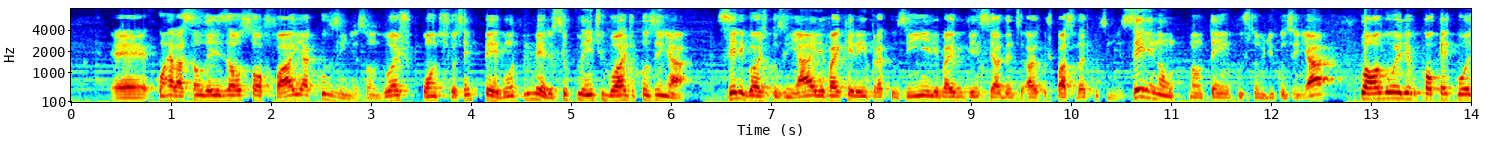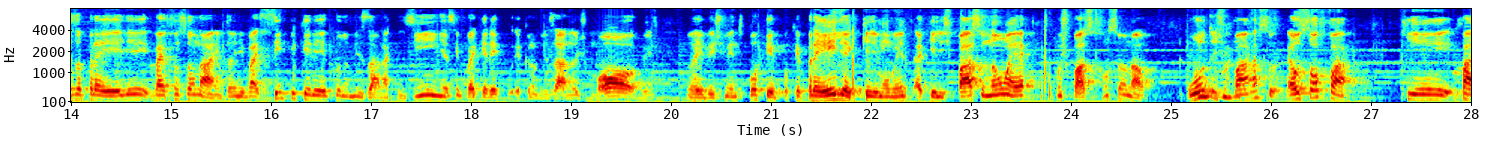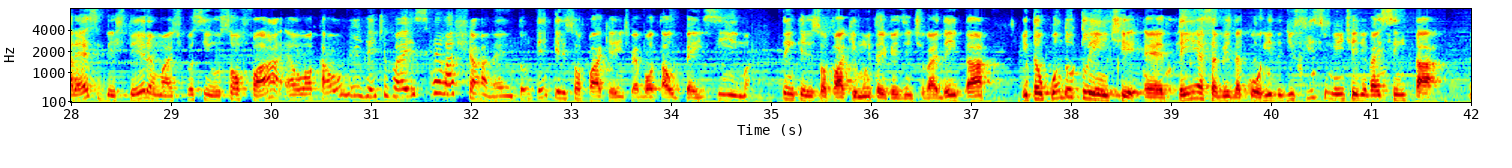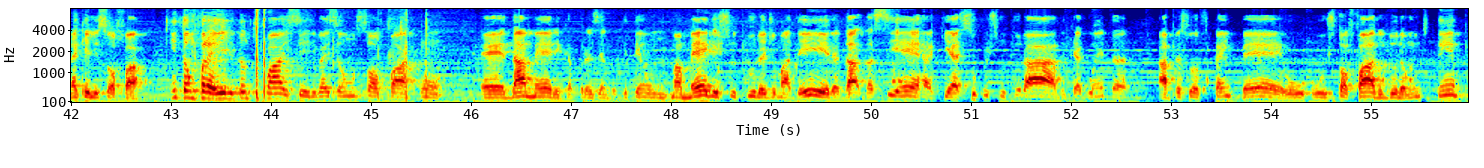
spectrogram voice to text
é, com relação deles ao sofá e à cozinha. São dois pontos que eu sempre pergunto. Primeiro, se o cliente gosta de cozinhar. Se ele gosta de cozinhar, ele vai querer ir para a cozinha, ele vai vivenciar dentro do espaço da cozinha. Se ele não, não tem o costume de cozinhar, logo ele, qualquer coisa para ele vai funcionar. Então ele vai sempre querer economizar na cozinha, sempre vai querer economizar nos móveis, no revestimento. Por quê? Porque para ele aquele momento, aquele espaço não é um espaço funcional. O outro uhum. espaço é o sofá que parece besteira, mas tipo assim, o sofá é o local onde a gente vai se relaxar, né? Então tem aquele sofá que a gente vai botar o pé em cima, tem aquele sofá que muitas vezes a gente vai deitar. Então, quando o cliente é, tem essa vida corrida, dificilmente ele vai sentar naquele sofá. Então, para ele, tanto faz se ele vai ser um sofá com é, da América, por exemplo, que tem uma mega estrutura de madeira, da, da Sierra, que é super estruturado, que aguenta a pessoa ficar em pé, o, o estofado dura muito tempo.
